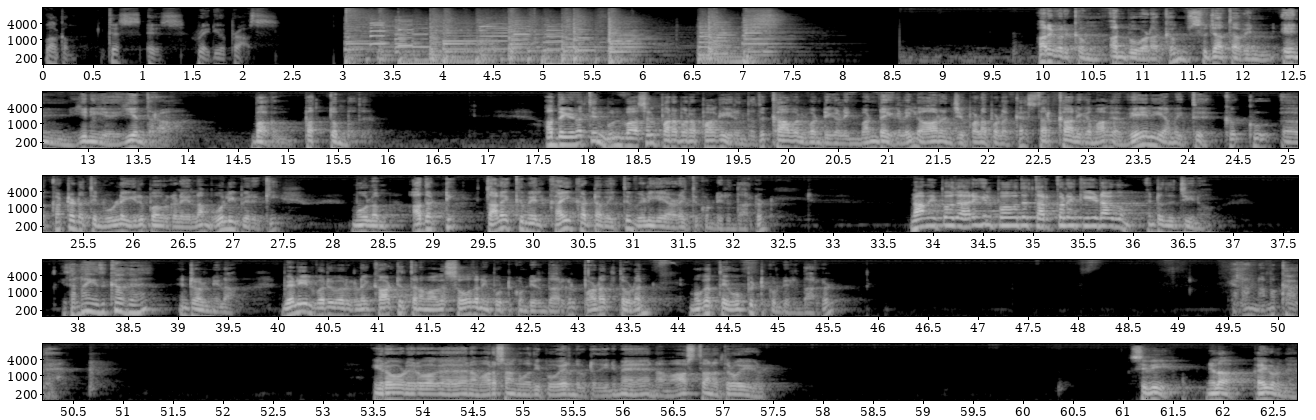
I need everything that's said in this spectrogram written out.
Welcome this is radio பிராஸ் அனைவருக்கும் அன்பு வணக்கம். சுஜாதாவின் என் இனிய இயந்திரா பாகம் பத்தொன்பது. அந்த இடத்தின் முன்வாசல் பரபரப்பாக இருந்தது. காவல் வண்டிகளின் மண்டைகளில் ஆரஞ்சு பளபளக்க தற்காலிகமாக வேலி அமைத்து கு- கு- கட்டடத்தின் உள்ளே இருப்பவர்களை எல்லாம் ஒலி பெருக்கி மூலம் அதட்டி தலைக்கு மேல் கை கட்ட வைத்து வெளியே அழைத்துக் கொண்டிருந்தார்கள். நாம் இப்போது அருகில் போவது தற்கொலைக்கு ஈடாகும் என்றது ஜீனோ. இதெல்லாம் எதுக்காக? என்றாள் நிலா. வெளியில் வருபவர்களை காட்டுத்தனமாக சோதனை போட்டுக் கொண்டிருந்தார்கள். படத்துடன் முகத்தை ஒப்பிட்டுக் கொண்டிருந்தார்கள். எல்லாம் நமக்காக. இரவோடு இரவாக நம் அரசாங்க மதிப்பு உயர்ந்து விட்டது. இனிமே நாம் ஆஸ்தான துரோகிகள் சிவி நிலா கை கொடுங்க.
